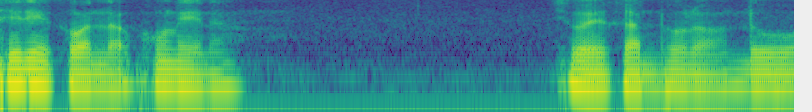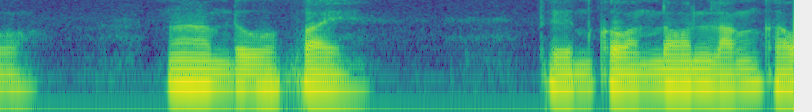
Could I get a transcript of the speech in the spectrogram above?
ที่นี่ก่อนละพวกนี้นะช่วยกันพวกเราดูน้ำดูไฟตื่นก่อนนอนหลังเขา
